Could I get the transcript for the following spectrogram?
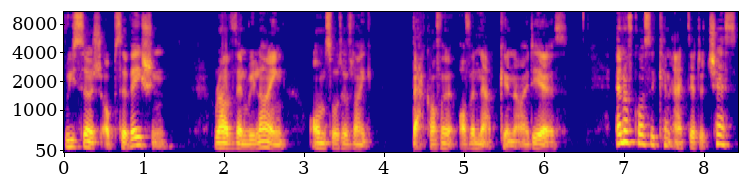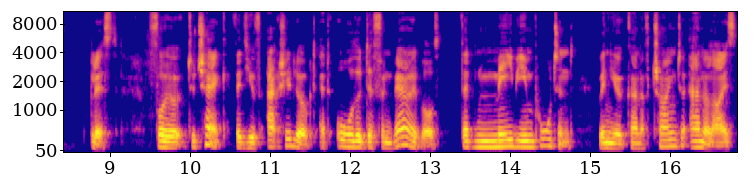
research observation rather than relying on sort of like back of a, of a napkin ideas. And of course, it can act as a checklist for to check that you've actually looked at all the different variables that may be important when you're kind of trying to analyze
